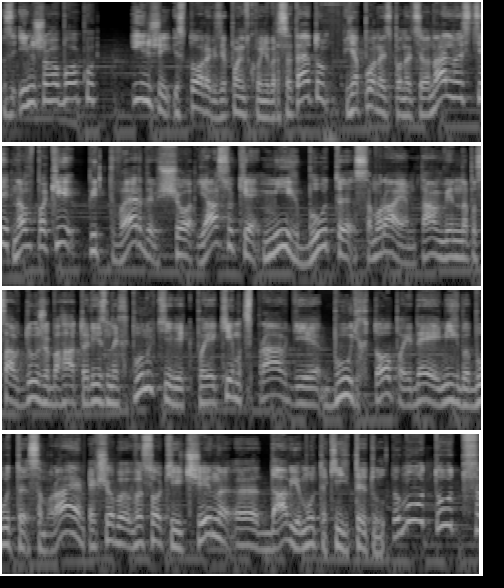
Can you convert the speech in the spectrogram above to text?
з іншого боку. інший історик з японського університету, японець по національності, навпаки, підтвердив, що Ясуке міг бути самураєм. Там він написав дуже багато різних пунктів, по яким справді будь-хто, по ідеї, міг би бути самураєм, якщо б високий чин е, дав йому такий титул. Тому тут.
